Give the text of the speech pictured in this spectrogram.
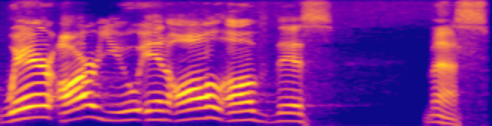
where are you in all of this mess?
